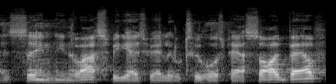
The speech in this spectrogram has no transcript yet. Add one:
as seen in the last videos we had a little 2 horsepower side valve.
